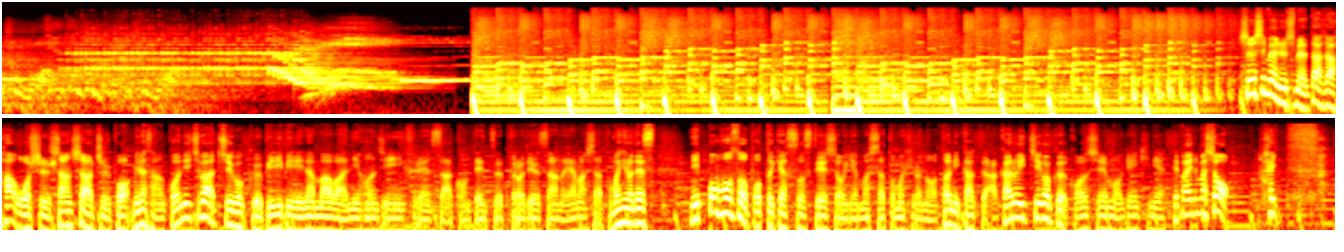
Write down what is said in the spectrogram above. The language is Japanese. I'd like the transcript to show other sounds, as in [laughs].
中国。绅士们、女士们，大家好，我是上下直播。皆さんこんにちは。中国ビリビリナンバーワン日本人インフルエンサーコンテンツプロデューサーの山下智博です。日本放送ポッドキャストステーション山下智博のとにかく明るい中国。今週も元気にやってまいりましょう。はい。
